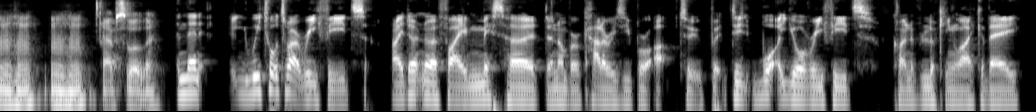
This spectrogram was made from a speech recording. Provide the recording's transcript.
Mm-hmm. Mm-hmm. Absolutely. And then we talked about refeeds. I don't know if I misheard the number of calories you brought up to, but did what are your refeeds kind of looking like? Are they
